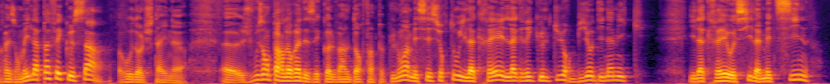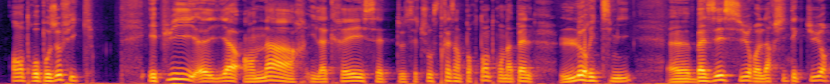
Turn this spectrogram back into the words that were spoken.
raison. Mais il n'a pas fait que ça, Rudolf Steiner. je vous en parlerai des écoles Waldorf un peu plus loin, mais c'est surtout, il a créé l'agriculture biodynamique. Il a créé aussi la médecine anthroposophique. Et puis, euh, il y a en art, il a créé cette, cette chose très importante qu'on appelle l'eurythmie, euh, basée sur l'architecture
